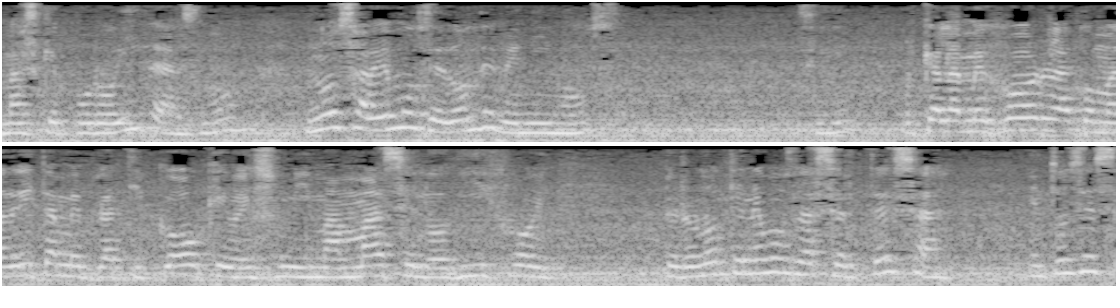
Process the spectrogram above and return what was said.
más que por oídas, ¿no? No sabemos de dónde venimos, ¿sí? Porque a lo mejor la comadrita me platicó que mi mamá se lo dijo, y- pero no tenemos la certeza. Entonces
